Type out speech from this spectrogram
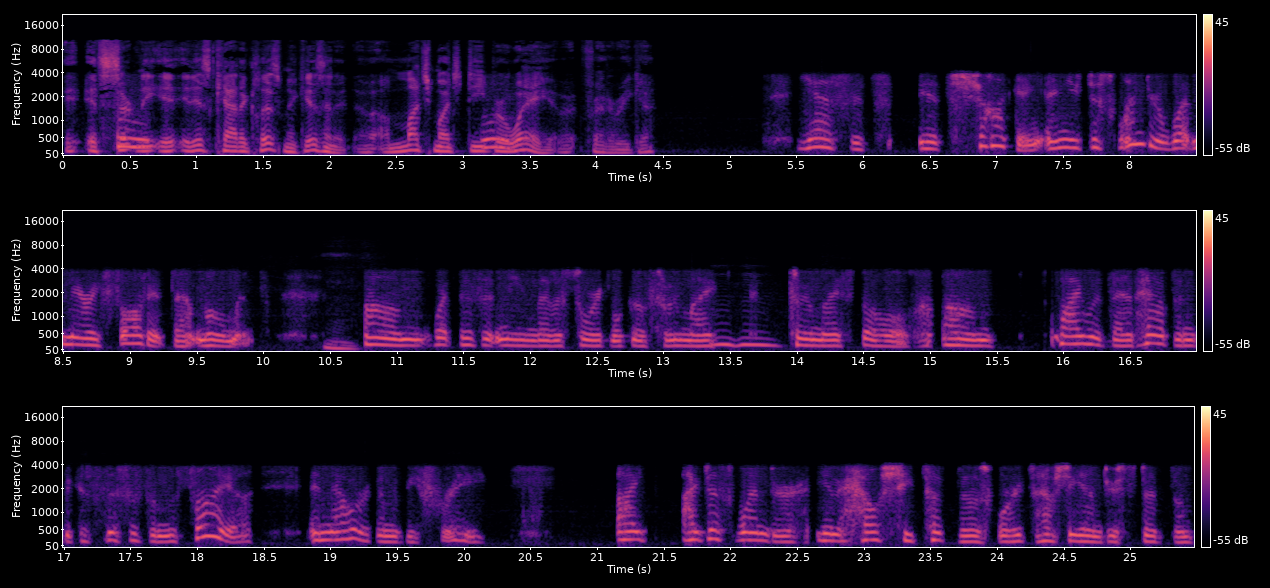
It- It's certainly it, it is cataclysmic, isn't it? A a much much deeper Mm. way, Frederica. Yes, it's it's shocking, and you just wonder what Mary thought at that moment. Um, what does it mean that a sword will go through my through my soul? Um, why would that happen? Because this is the Messiah, and now we're going to be free. I I just wonder, you know, how she took those words, how she understood them,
